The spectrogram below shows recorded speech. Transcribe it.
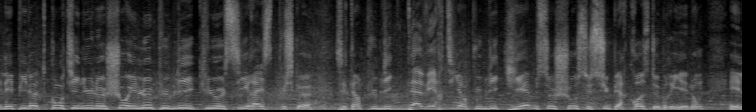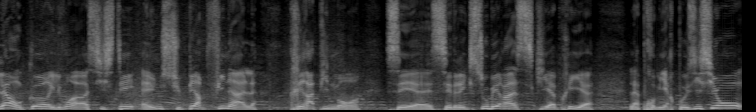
les pilotes continuent le show et le public lui aussi reste puisque c'est un public d'averti, un public qui aime ce show, ce supercross de Briennon et là encore ils vont assister à une superbe finale très rapidement. Hein. C'est euh, Cédric Souberas qui a pris euh, la première position.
